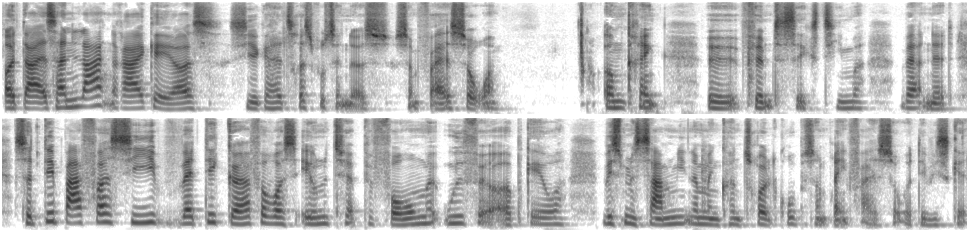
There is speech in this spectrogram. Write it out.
Og der er altså en lang række af os, cirka 50 procent af os, som faktisk sover omkring øh, 5-6 timer hver nat. Så det er bare for at sige, hvad det gør for vores evne til at performe, udføre opgaver, hvis man sammenligner med en kontrolgruppe, som rent faktisk sover det, vi skal.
